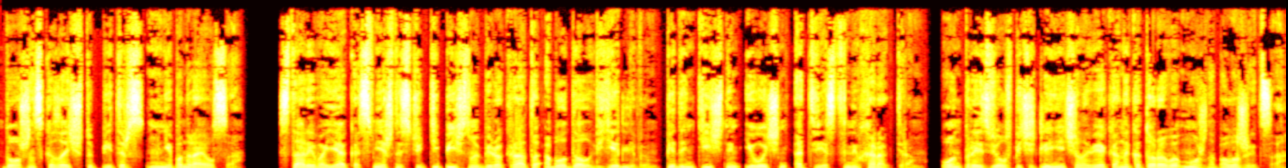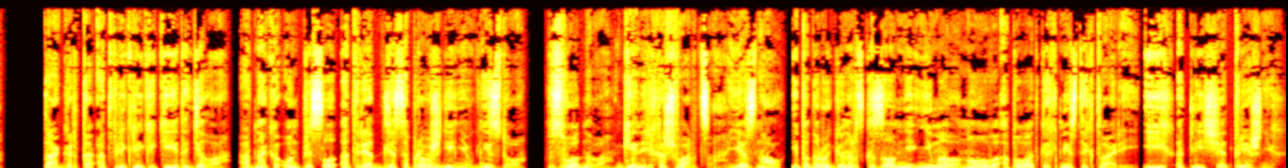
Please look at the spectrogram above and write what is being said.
Должен сказать, что Питерс мне понравился. Старый вояка с внешностью типичного бюрократа обладал въедливым, педантичным и очень ответственным характером. Он произвел впечатление человека, на которого можно положиться. Таггарта отвлекли какие-то дела, однако он прислал отряд для сопровождения в гнездо, Взводного, Генриха Шварца, я знал, и по дороге он рассказал мне немало нового о повадках местных тварей и их отличий от прежних.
